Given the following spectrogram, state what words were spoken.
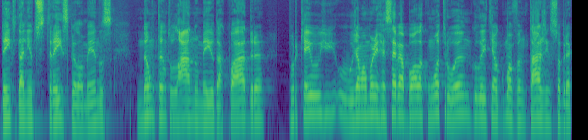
dentro da linha dos três, pelo menos, não tanto lá no meio da quadra. Porque aí o, o Jamal Murray recebe a bola com outro ângulo e tem alguma vantagem sobre a,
